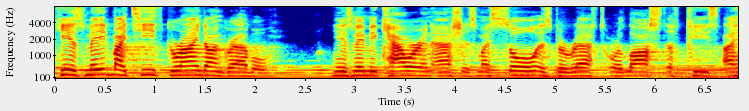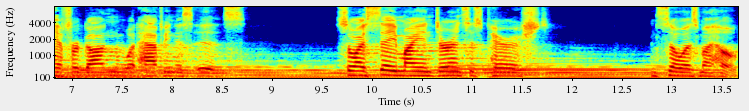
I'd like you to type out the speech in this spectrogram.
He has made my teeth grind on gravel. He has made me cower in ashes. My soul is bereft or lost of peace. I have forgotten what happiness is. So I say, My endurance has perished, and so has my hope.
